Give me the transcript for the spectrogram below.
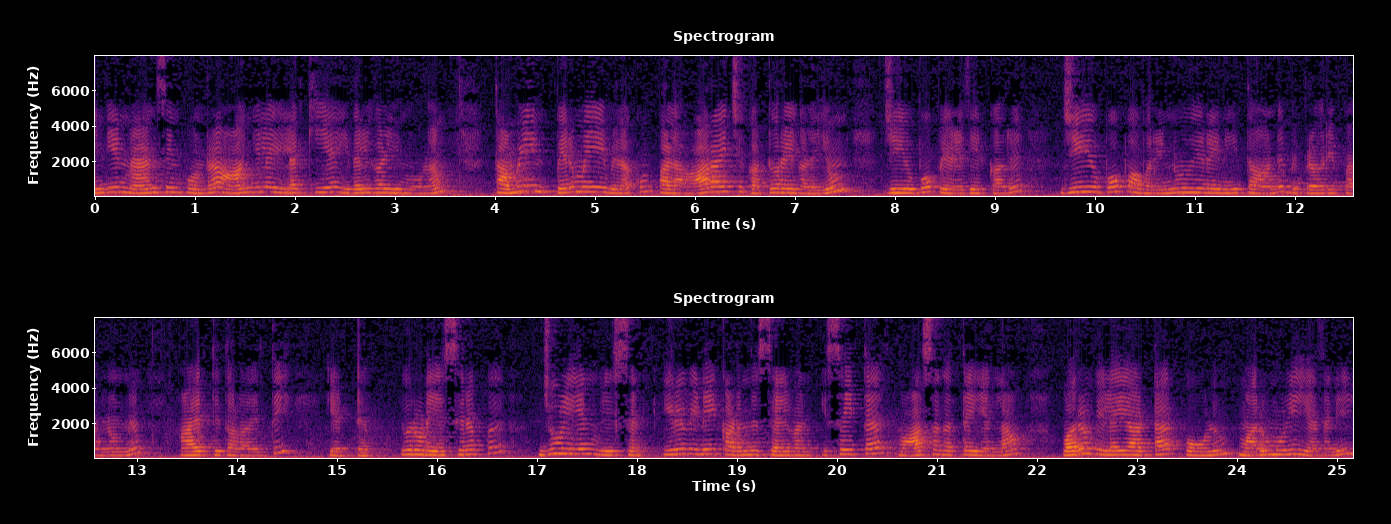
Indian magazine போன்ற ஆங்கில இலக்கிய இதழ்களின் மூலம் தமிழின் பெருமையை விளக்கும் பல ஆராய்ச்சி கட்டுரைகளையும் ஜியு போப் எழுதியிருக்காரு. ஜியு போப் அவர் இன்னுயிரை நீத்த ஆண்டு பிப்ரவரி பதினொன்று ஆயிரத்தி தொள்ளாயிரத்தி எட்டு. இவருடைய சிறப்பு ஜூலியன் வில்சன் இருவினை கடந்த செல்வன் இசைத்த வாசகத்தை எல்லாம் வரு விளையாட்டார் போலும் மறுமொழி எதனில்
